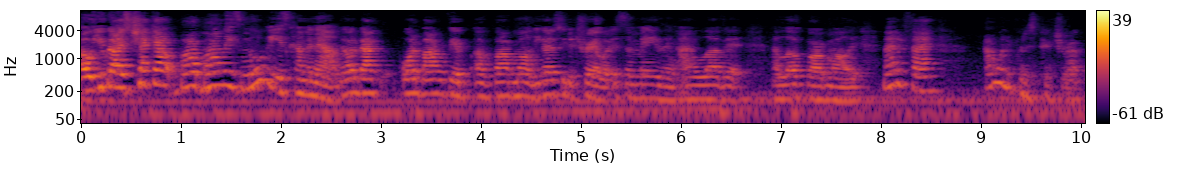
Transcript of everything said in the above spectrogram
Oh, you guys check out Bob Marley's movie is coming out. The autobi- autobiography of, of Bob Marley. You gotta see the trailer. It's amazing. I love it. I love Bob Marley. Matter of fact, I want to put his picture up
